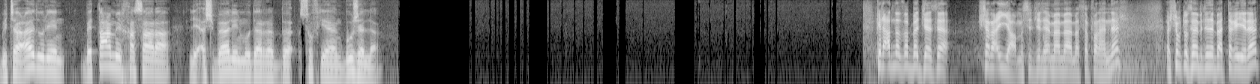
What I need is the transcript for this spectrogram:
بتعادل بطعم الخسارة لأشبال المدرب سفيان بوجلة كان عندنا ضربة جزاء شرعية ما سجلها ما ما, الناس. الشوط الثاني بدأنا بعد التغييرات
